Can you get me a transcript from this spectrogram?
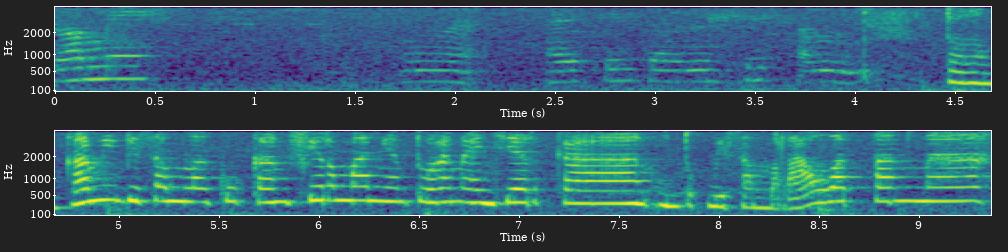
kami. Tolong kami bisa melakukan firman yang Tuhan ajarkan untuk bisa merawat tanah,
